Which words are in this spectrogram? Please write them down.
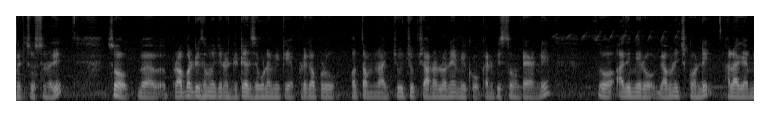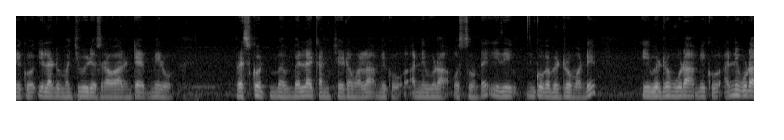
మీరు చూస్తున్నది. సో ప్రాపర్టీకి సంబంధించిన డీటెయిల్స్ కూడా మీకు ఎప్పటికప్పుడు మొత్తం నా యూట్యూబ్ ఛానల్లోనే మీకు కనిపిస్తూ ఉంటాయండి. సో అది మీరు గమనించుకోండి. అలాగే మీకు ఇలాంటి మంచి వీడియోస్ రావాలంటే మీరు ప్రెస్ కోట్ బెల్ ఐకాన్ చేయడం వల్ల మీకు అన్నీ కూడా వస్తూ ఉంటాయి. ఇది ఇంకొక బెడ్రూమ్ అండి. ఈ బెడ్రూమ్ కూడా మీకు అన్నీ కూడా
